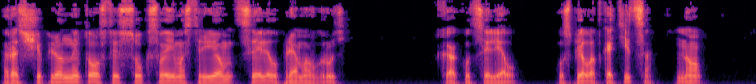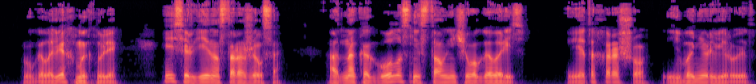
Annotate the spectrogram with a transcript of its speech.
Расщепленный толстый сук своим острием целил прямо в грудь. Как уцелел. Успел откатиться, но... В голове хмыкнули, и Сергей насторожился. Однако голос не стал ничего говорить. И это хорошо, ибо нервирует.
